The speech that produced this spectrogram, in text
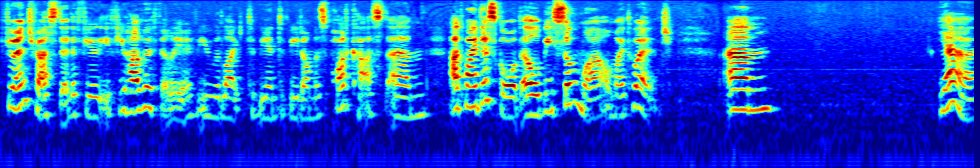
if you're interested, if you if you have affiliate, if you would like to be interviewed on this podcast, um, at my Discord, it'll be somewhere on my Twitch. Um, yeah,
